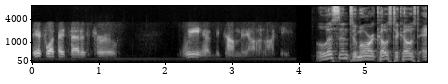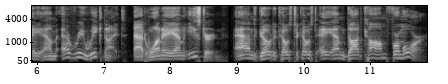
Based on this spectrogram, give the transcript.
if what they said is true, we have become the Anunnaki. Listen to more Coast to Coast AM every weeknight at 1 a.m. Eastern and go to coasttocoastam.com for more.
